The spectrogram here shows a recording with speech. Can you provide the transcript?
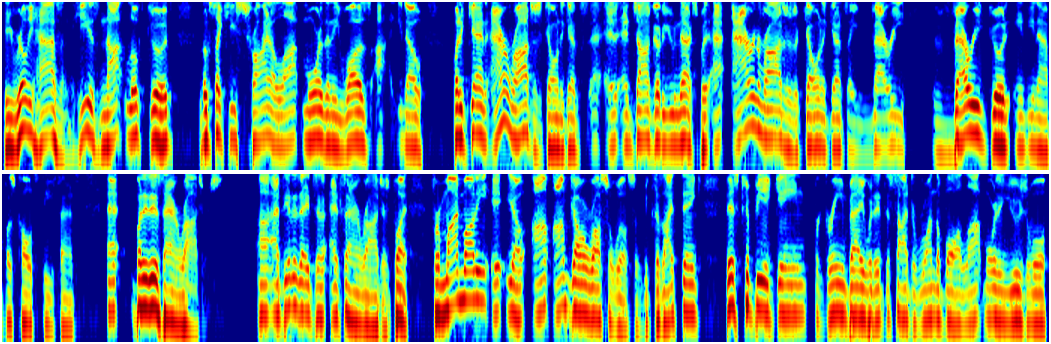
He really hasn't. He has not looked good. Looks like he's trying a lot more than he was. Uh, you know, but again, Aaron Rodgers going against, and, and John, go to you next. But Aaron Rodgers are going against a very, very good Indianapolis Colts defense. Uh, but it is Aaron Rodgers. Uh, at the end of the day, it's, it's Aaron Rodgers. But for my money, it, you know, I'm, I'm going Russell Wilson because I think this could be a game for Green Bay where they decide to run the ball a lot more than usual.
